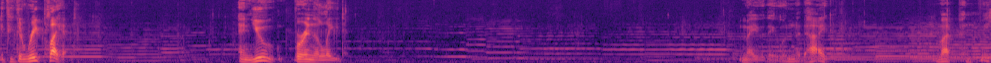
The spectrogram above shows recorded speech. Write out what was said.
If you could replay it, and you were in the lead, maybe they wouldn't have died. Might have been me.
